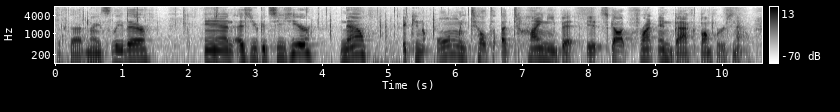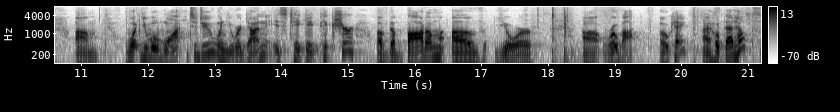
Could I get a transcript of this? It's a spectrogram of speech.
Put that nicely there. And as you could see here, now it can only tilt a tiny bit. It's got front and back bumpers now. Um, what you will want to do when you are done is take a picture of the bottom of your uh, robot. Okay, I hope that helps.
